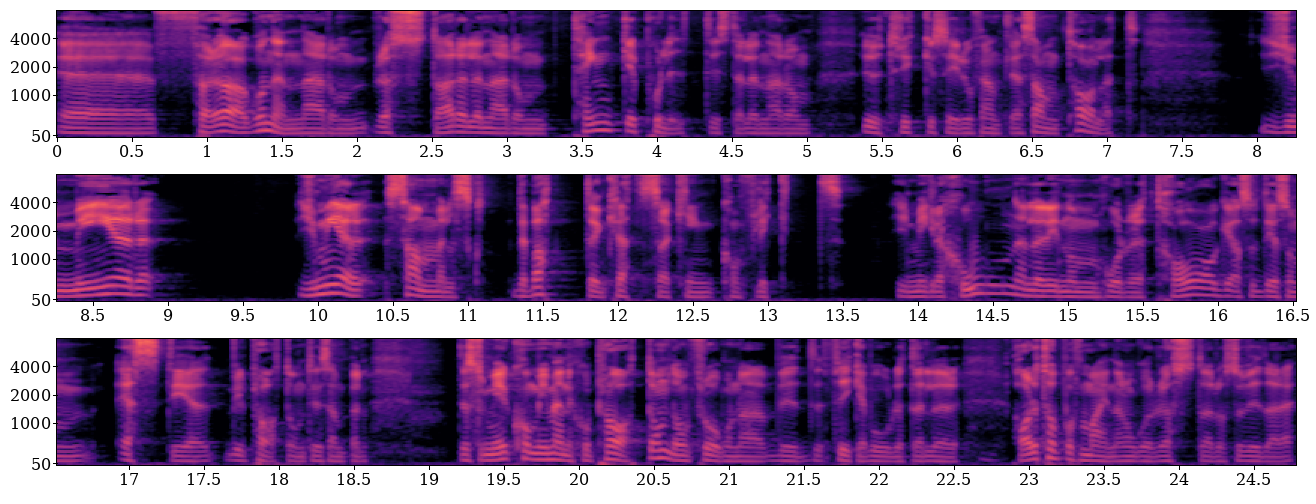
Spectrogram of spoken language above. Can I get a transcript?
Eh, för ögonen när de röstar eller när de tänker politiskt eller när de uttrycker sig i det offentliga samtalet. Ju mer, ju mer samhällsdebatten kretsar kring konflikt i migration eller inom hårdare tag, alltså det som SD vill prata om till exempel. Desto mer kommer ju människor prata om de frågorna vid fikabordet eller har det top of mind när de går och röstar och så vidare.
